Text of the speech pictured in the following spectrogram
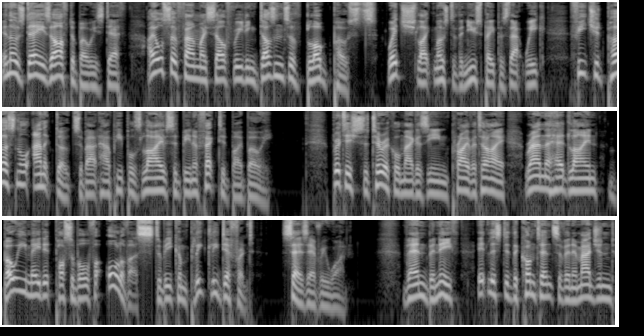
In those days after Bowie's death, I also found myself reading dozens of blog posts, which, like most of the newspapers that week, featured personal anecdotes about how people's lives had been affected by Bowie. British satirical magazine Private Eye ran the headline, Bowie made it possible for all of us to be completely different, says everyone. Then, beneath, it listed the contents of an imagined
